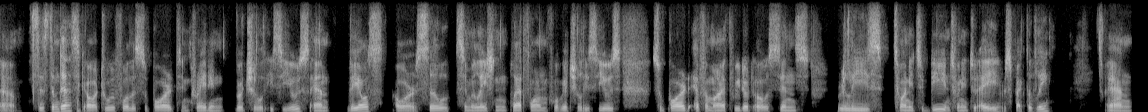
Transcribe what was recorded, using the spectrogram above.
Uh, SystemDesk, our tool for the support in creating virtual ECUs, and VEOS, our SIL simulation platform for virtual ECUs, support FMI 3.0 since release 22B and 22A respectively. And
